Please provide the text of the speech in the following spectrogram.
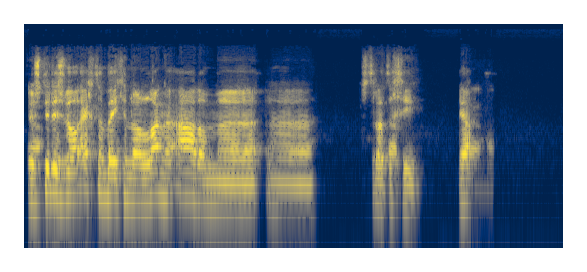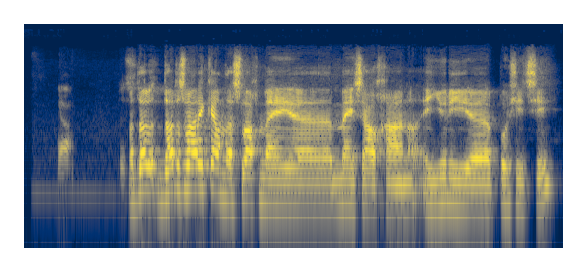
Dus Ja. dit is wel echt een beetje een lange adem strategie. Dus- Want dat, dat is waar ik aan de slag mee, mee zou gaan in jullie positie.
